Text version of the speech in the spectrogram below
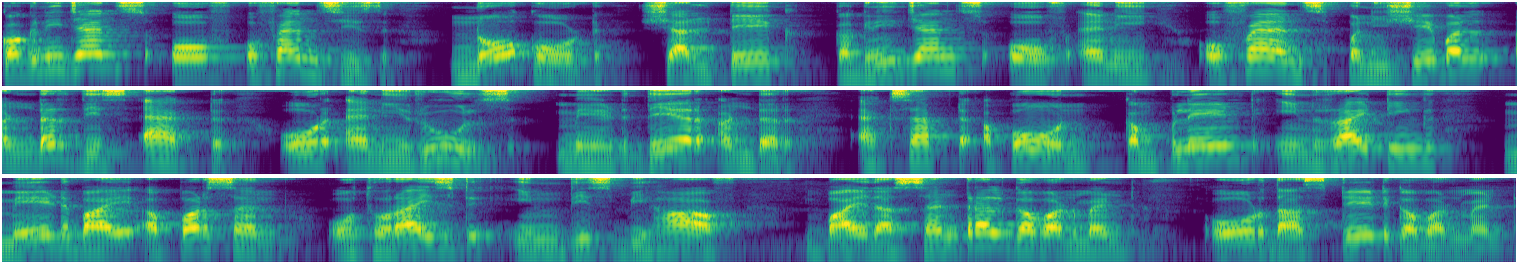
Cognizance of offences no court shall take cognizance of any offence punishable under this act or any rules made thereunder except upon complaint in writing made by a person authorized in this behalf by the central government or the state government.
